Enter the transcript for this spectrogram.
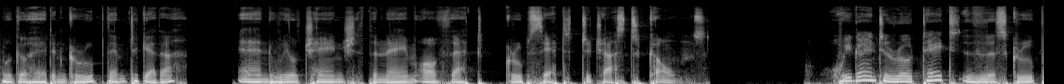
We'll go ahead and group them together and we'll change the name of that group set to just cones. We're going to rotate this group,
